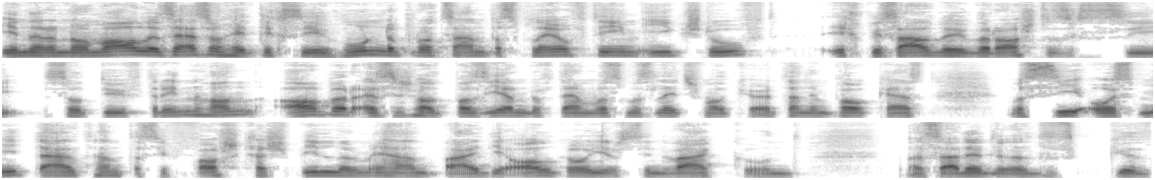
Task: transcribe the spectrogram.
In einer normalen Saison hätte ich sie 100% als Playoff-Team eingestuft. Ich bin selber überrascht, dass ich sie so tief drin habe. Aber es ist halt basierend auf dem, was wir das letzte Mal gehört haben im Podcast, was sie uns mitteilt haben, dass sie fast keine Spieler mehr haben. Beide Allgäuers sind weg und was auch nicht, das, die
